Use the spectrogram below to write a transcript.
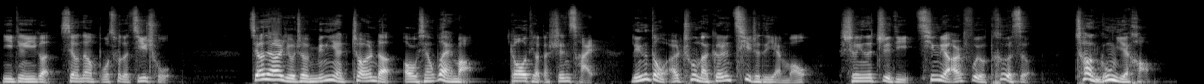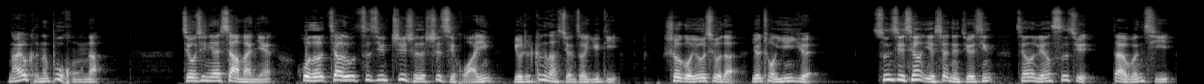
拟定一个相当不错的基础。江黛儿有着明艳照人的偶像外貌，高挑的身材，灵动而充满个人气质的眼眸，声音的质地清冽而富有特色，唱功也好，哪有可能不红呢？九七年下半年获得家族资金支持的世纪华音，有着更大选择余地，收购优秀的原创音乐。孙庆香也下定决心将梁思俊、戴文琪、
